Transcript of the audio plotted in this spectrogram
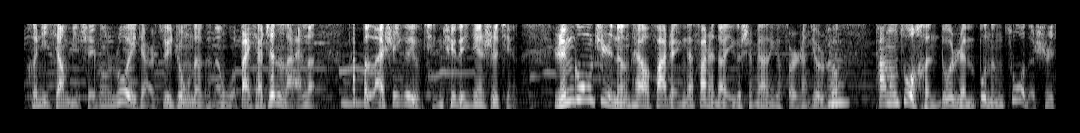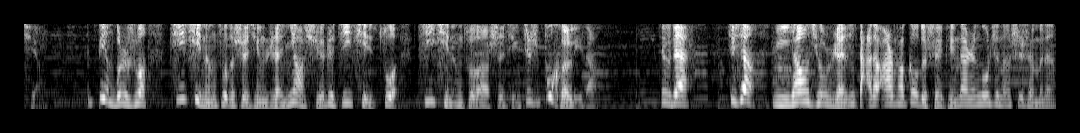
和你相比谁更弱一点，最终呢可能我败下阵来了。它本来是一个有情趣的一件事情，人工智能它要发展，应该发展到一个什么样的一个份儿上？就是说嗯它能做很多人不能做的事情。并不是说机器能做的事情，人要学着机器做机器能做到的事情，这是不合理的，对不对？就像你要求人达到 AlphaGo 的水平，那人工智能是什么呢？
